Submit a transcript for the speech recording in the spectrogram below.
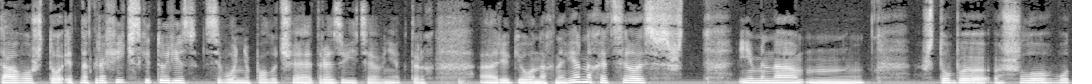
того, что этнографический туризм сегодня получает развитие в некоторых э, регионах, наверное, хотелось именно, чтобы шло вот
